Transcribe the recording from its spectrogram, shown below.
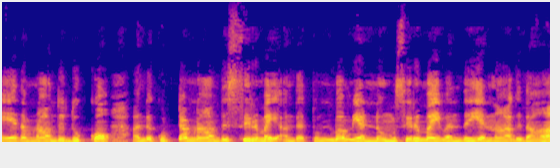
கேதம்னா வந்து துக்கம். அந்த குற்றம்னா வந்து சிறுமை அந்த துன்பம் என்னும் சிறுமை வந்து என்ன ஆகுதான்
